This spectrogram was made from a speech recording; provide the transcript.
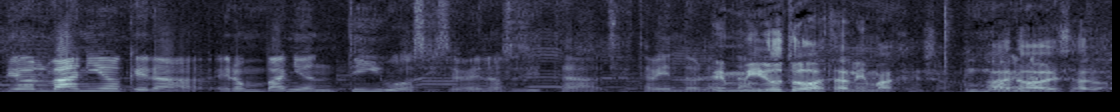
vio el baño, que era, era un baño antiguo, si se ve, no sé si está, se está viendo la En minutos va a estar la imagen ya. Ah, Bueno. no, es algo.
